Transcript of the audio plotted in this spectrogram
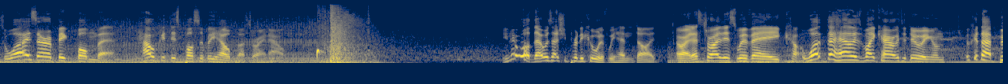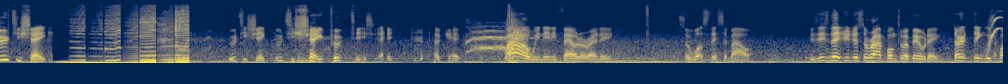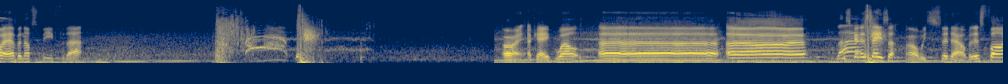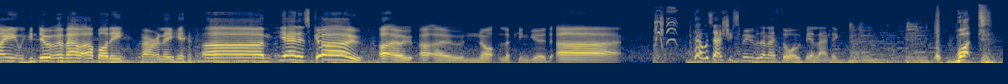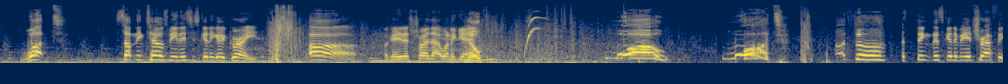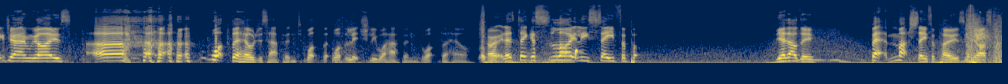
So why is there a big bomb there? How could this possibly help us right now? You know what? That was actually pretty cool if we hadn't died. All right, let's try this with a... What the hell is my character doing on... Look at that booty shake. Booty shake, booty shake, booty shake. okay. Wow, we nearly failed already. So what's this about? This is literally just a ramp onto a building. Don't think we quite have enough speed for that. All right. Okay. Well. Uh. Uh. I was gonna say so. Oh, we slid out, but that's fine. We can do it without our body, apparently. um. Yeah. Let's go. Uh oh. Uh oh. Not looking good. Uh. That was actually smoother than I thought it would be a landing. What? What? Something tells me this is gonna go great. Ah. Okay. Let's try that one again. Nope. Whoa! What? I think there's going to be a traffic jam, guys. Uh, what the hell just happened? What the, what literally what happened? What the hell? All right, let's take a slightly safer Yeah, that'll do. Bet much safer pose if you ask me.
